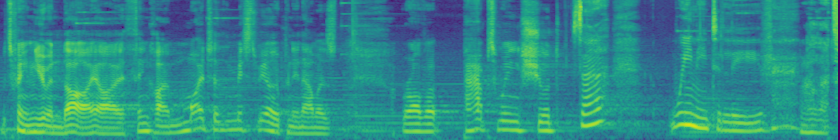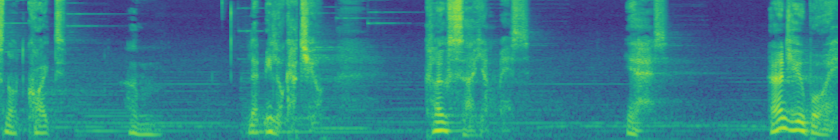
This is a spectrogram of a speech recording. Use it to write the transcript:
Between you and I, I think I might have missed the opening hours. Rather, perhaps we should. Sir, we need to leave. Well, that's not quite. Um. Let me look at you. Closer, young miss. Yes. And you, boy.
